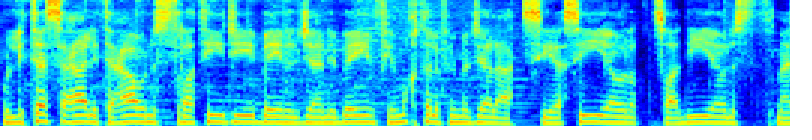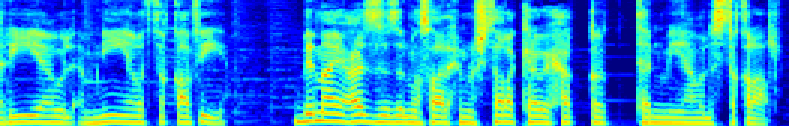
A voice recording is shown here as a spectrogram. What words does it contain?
واللي تسعى لتعاون استراتيجي بين الجانبين في مختلف المجالات السياسية والاقتصادية والاستثمارية والأمنية والثقافية بما يعزز المصالح المشتركة ويحقق التنمية والاستقرار.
